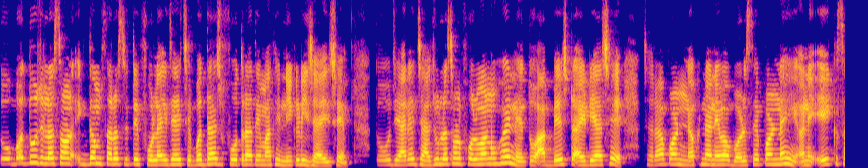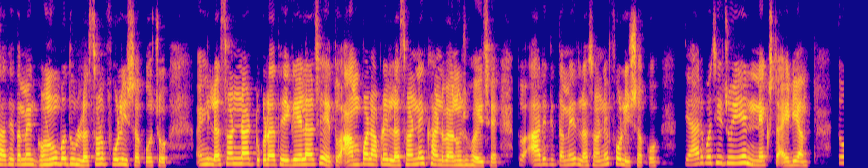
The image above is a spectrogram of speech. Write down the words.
તો બધું જ લસણ એકદમ સરસ રીતે ફોલાઈ જાય છે. બધા જ ફોતરા તેમાંથી નીકળી જાય છે. તો જ્યારે જાજુ લસણ ફોલવાનું હોય ને, તો આ બેસ્ટ આઈડિયા છે. જરા પણ નખના ને એવા બળશે પણ નહીં અને એક સાથે તમે ઘણું બધું લસણ ફોલી શકો છો. અહીં લસણના ટુકડા થઈ ગયેલા છે, તો આમ પણ આપણે લસણને ખાંડવાનું જ હોય છે. તો આ રીતે તમે લસણને ફોલી શકો. ત્યાર પછી જોઈએ નેક્સ્ટ આઈડિયા તો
